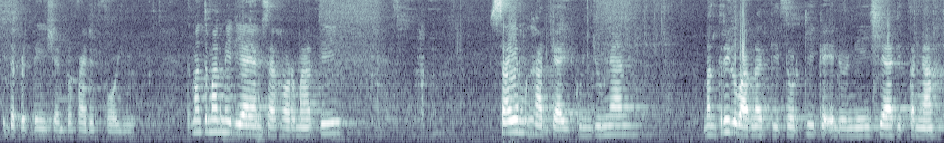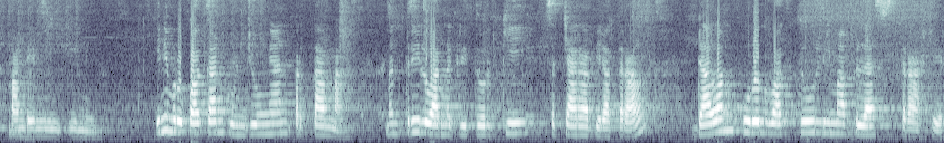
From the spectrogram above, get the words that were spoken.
interpretation provided for you. Teman-teman media yang saya hormati, saya menghargai kunjungan Menteri Luar Negeri Turki ke Indonesia di tengah pandemi ini. Ini merupakan kunjungan pertama Menteri Luar Negeri Turki secara bilateral dalam kurun waktu 15 terakhir,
